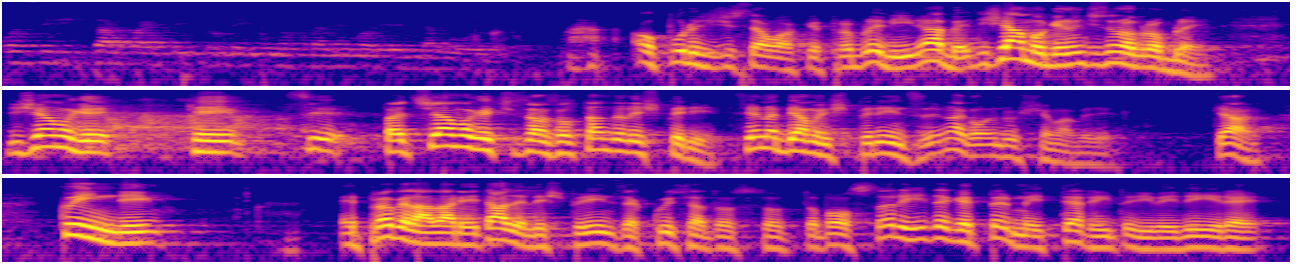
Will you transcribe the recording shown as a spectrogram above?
Eh? O se ci sa qualche problemino con la memoria di lavoro. Ah, oppure ci sta qualche problemino. Vabbè, diciamo che non ci sono problemi. Diciamo che, che sì, facciamo che ci sono soltanto le esperienze. Se non abbiamo esperienze di una cosa non riusciamo a vederlo. Chiaro? Quindi è proprio la varietà delle esperienze a cui è stato sottoposto Rite che permette a Rite di vedere,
